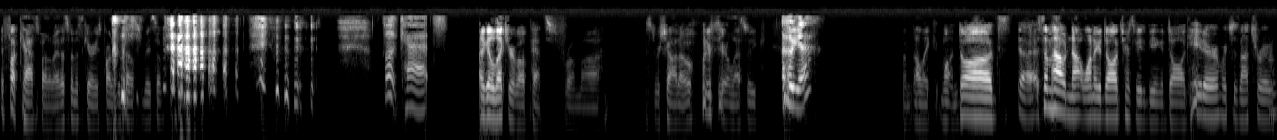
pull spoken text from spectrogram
And fuck cats, by the way. That's been the scariest part of this house for me. So Fuck cats. I got a lecture about pets from uh Mr. Machado when he was here last week. Oh yeah? I like wanting dogs. Uh, somehow not wanting a dog turns me to being a dog hater, which is not true.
